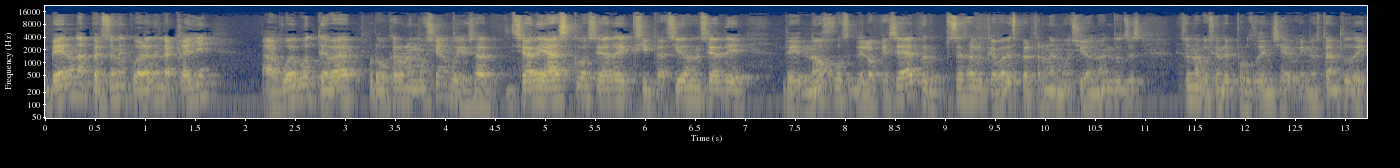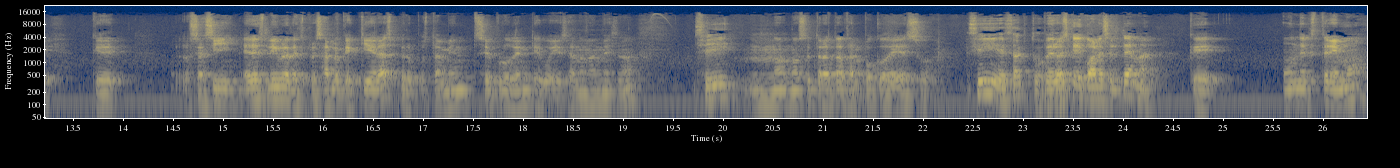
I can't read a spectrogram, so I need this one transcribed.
ver a una persona encuadrada en la calle, a huevo te va a provocar una emoción, güey. O sea, sea de asco, sea de excitación, sea de, de enojos, de lo que sea, pero pues es algo que va a despertar una emoción, ¿no? Entonces, es una cuestión de prudencia, güey. No es tanto de que, o sea, sí, eres libre de expresar lo que quieras, pero pues también sé prudente, güey. O sea, no mames, ¿no? Sí, No, no se trata tampoco de eso. Sí, exacto. Pero es que, ¿cuál es el tema? Que un extremo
